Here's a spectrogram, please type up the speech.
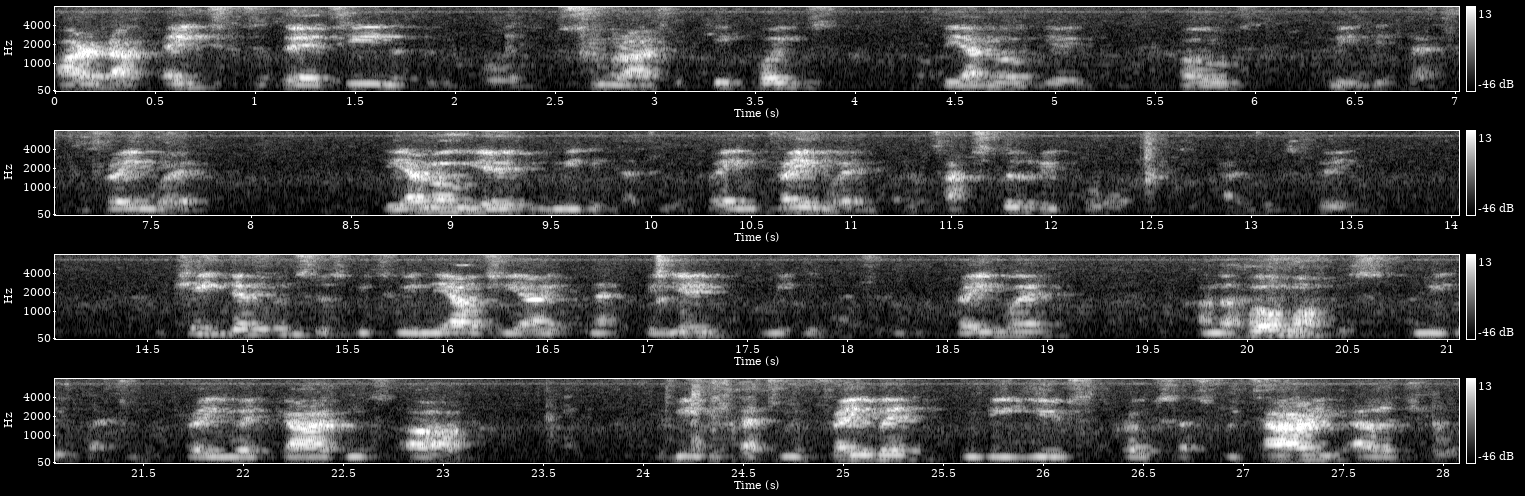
Paragraph eight to thirteen of the report summarise the key points of the MOU proposed immediate detriment framework. The MOU immediate detriment frame, framework attached to the report as appendix B. The key differences between the LGA and FBU immediate framework and the Home Office immediate detriment framework guidance are the immediate detriment framework can be used to process retiring eligible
